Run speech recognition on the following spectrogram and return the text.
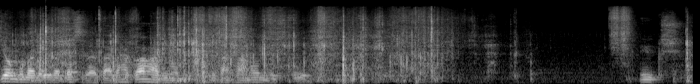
Jonkunlainen ilma tässä taitaa vähän mutta jotain saan onnistua. Yksi.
